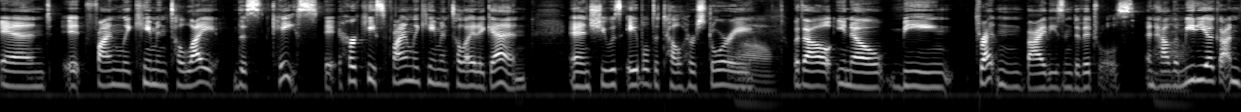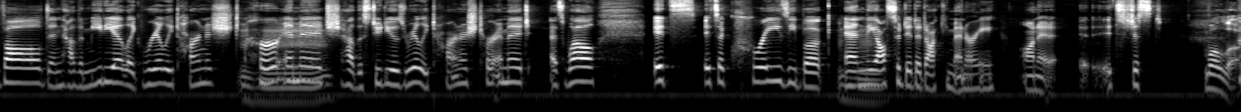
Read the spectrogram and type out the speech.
and it finally came into light this case it, her case finally came into light again and she was able to tell her story Wow. without you know being threatened by these individuals and how the media got involved and how the media like really tarnished her mm-hmm. image how the studios really tarnished her image as well it's it's a crazy book and they mm-hmm. also did a documentary on it it's just well, look,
